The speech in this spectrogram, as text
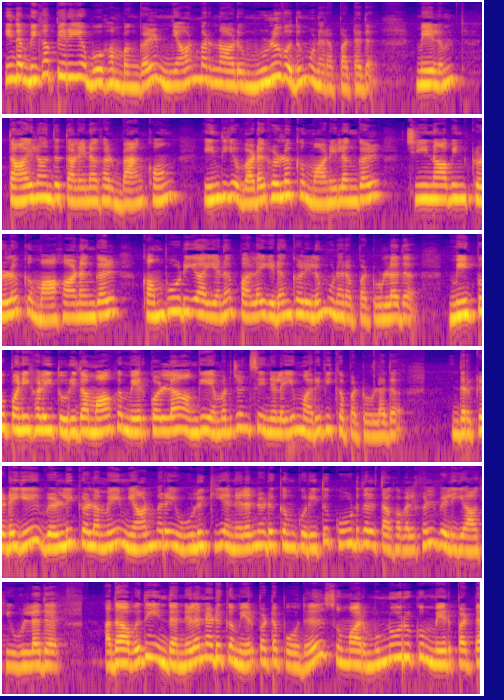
இந்த மிகப்பெரிய பூகம்பங்கள் மியான்மர் நாடு முழுவதும் உணரப்பட்டது. மேலும் தாய்லாந்து தலைநகர் பாங்காங் இந்திய வடகிழக்கு மாநிலங்கள் சீனாவின் கிழக்கு மாகாணங்கள் கம்போடியா என பல இடங்களிலும் உணரப்பட்டுள்ளது. மீட்பு பணிகளை துரிதமாக மேற்கொள்ள அங்கு எமர்ஜென்சி நிலையும் அறிவிக்கப்பட்டுள்ளது. இதற்கிடையே வெள்ளிக்கிழமை மியான்மரை உலுக்கிய நிலநடுக்கம் குறித்து கூடுதல் தகவல்கள் வெளியாகியுள்ளது. அதாவது இந்த நிலநடுக்கம் ஏற்பட்ட போது சுமார் முன்னூறுக்கும் மேற்பட்ட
